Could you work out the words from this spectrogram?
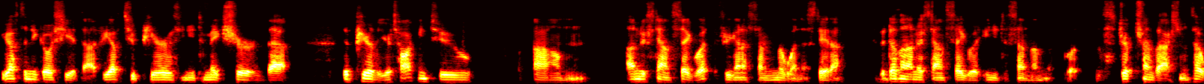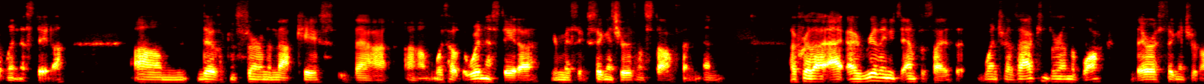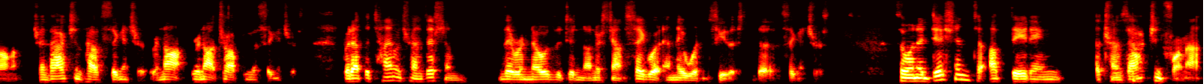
you have to negotiate that. If you have two peers, you need to make sure that the peer that you're talking to um, understands SegWit if you're going to send them the witness data. If it doesn't understand SegWit, you need to send them the, stripped transaction without witness data. Um, there's a concern in that case that um, without the witness data, you're missing signatures and stuff. And, and for that, I, I really need to emphasize that when transactions are on the block, there are signatures on them. Transactions have signatures. We're not we're not dropping the signatures. But at the time of transition, there were nodes that didn't understand SegWit and they wouldn't see the, the signatures. So in addition to updating a transaction format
